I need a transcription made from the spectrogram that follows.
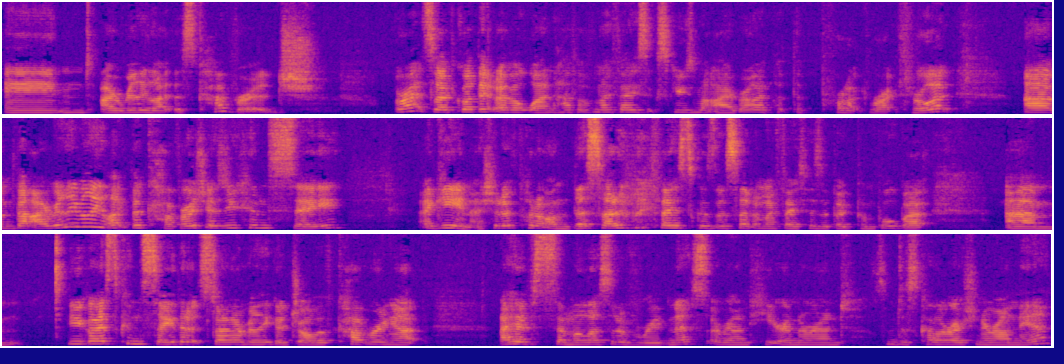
And I really like this coverage. Alright, so I've got that over one half of my face. Excuse my eyebrow, I put the product right through it. Um, but I really, really like the coverage. As you can see, Again, I should have put it on this side of my face because this side of my face has a big pimple, but um, you guys can see that it's done a really good job of covering up. I have similar sort of redness around here and around some discoloration around there.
